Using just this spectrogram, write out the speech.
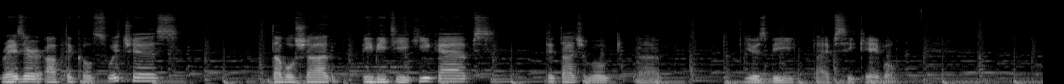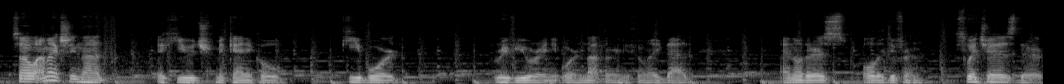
Razer optical switches double shot PBT keycaps detachable uh, USB Type-C cable. So I'm actually not a huge mechanical keyboard reviewer or, or not or anything like that. I know there's all the different switches, they're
